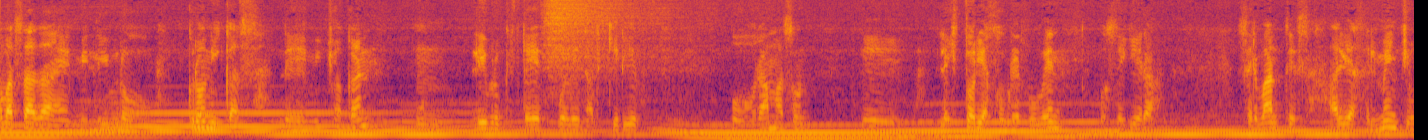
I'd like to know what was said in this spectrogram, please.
basada en mi libro Crónicas de Michoacán, un libro que ustedes pueden adquirir por Amazon. Eh, la historia sobre Rubén Oseguera Cervantes, alias El Mencho,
